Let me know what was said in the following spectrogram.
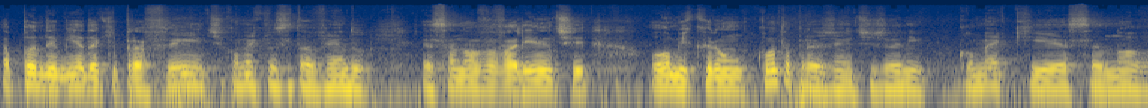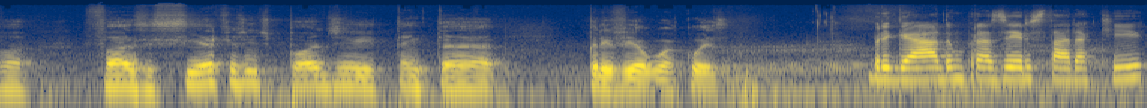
a pandemia daqui para frente, como é que você está vendo essa nova variante Omicron. Conta para gente, Jane, como é que é essa nova fase, se é que a gente pode tentar prever alguma coisa. Obrigada, um prazer estar aqui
